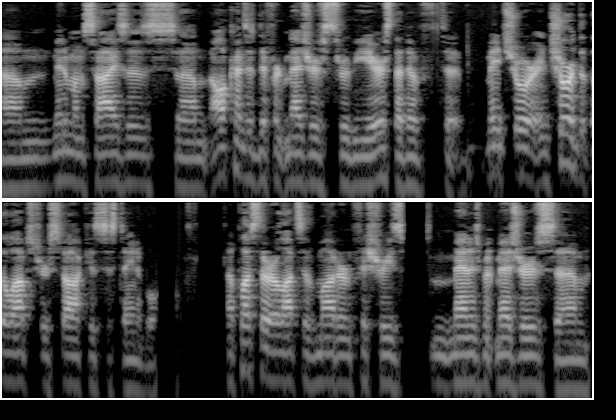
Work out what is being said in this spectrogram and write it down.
um, minimum sizes, um, all kinds of different measures through the years that have made sure, ensured that the lobster stock is sustainable. Uh, plus, there are lots of modern fisheries management measures um,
